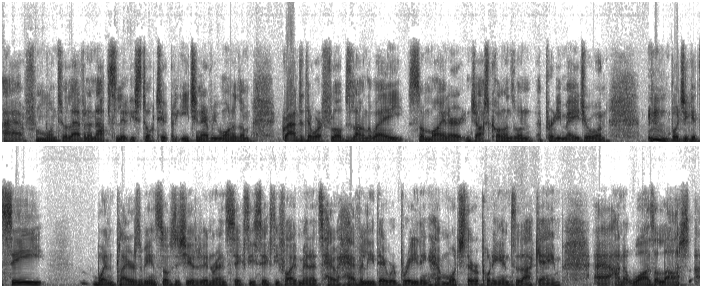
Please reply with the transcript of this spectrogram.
uh, from one to eleven and absolutely stuck to it. Each and every one of them. Granted, there were flubs along the way, some minor, and Josh Cullen's one a pretty major one, but you could see when players are being substituted in around 60 65 minutes how heavily they were breathing how much they were putting into that game uh, and it was a lot Uh,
